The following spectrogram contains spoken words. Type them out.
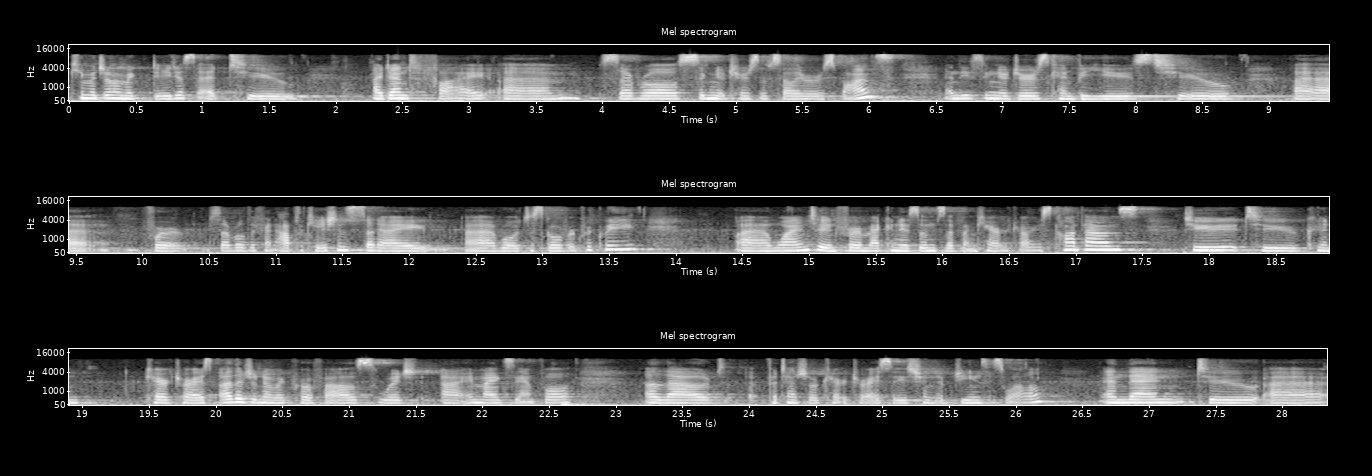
chemogenomic data set to identify um, several signatures of cellular response, and these signatures can be used to uh, for several different applications that I uh, will just go over quickly. Uh, one, to infer mechanisms of uncharacterized compounds. Two, to characterize other genomic profiles, which, uh, in my example, allowed potential characterization of genes as well. And then to uh,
